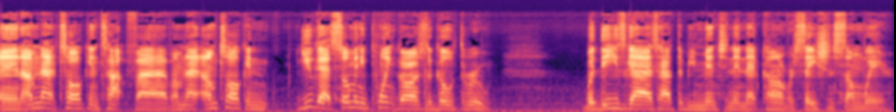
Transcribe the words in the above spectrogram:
And I'm not talking top five. I'm not. I'm talking. You got so many point guards to go through. But these guys have to be mentioned in that conversation somewhere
